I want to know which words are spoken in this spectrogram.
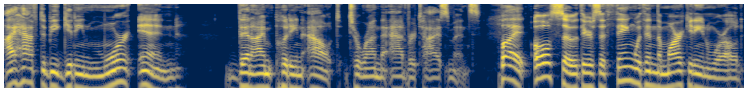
I have to be getting more in than I'm putting out to run the advertisements. But also, there's a thing within the marketing world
